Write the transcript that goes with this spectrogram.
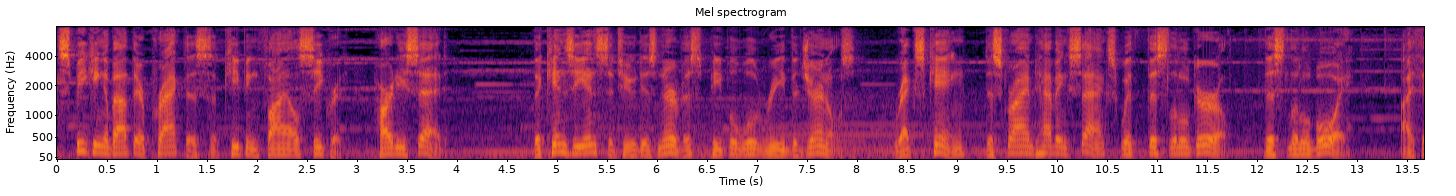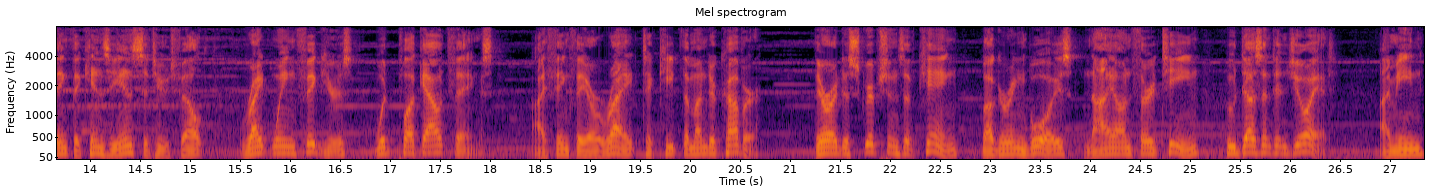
Speaking about their practice of keeping files secret, Hardy said, The Kinsey Institute is nervous people will read the journals. Rex King described having sex with this little girl, this little boy. I think the Kinsey Institute felt right wing figures would pluck out things I think they are right to keep them under cover. There are descriptions of King buggering boys nigh on 13 who doesn't enjoy it. I mean,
